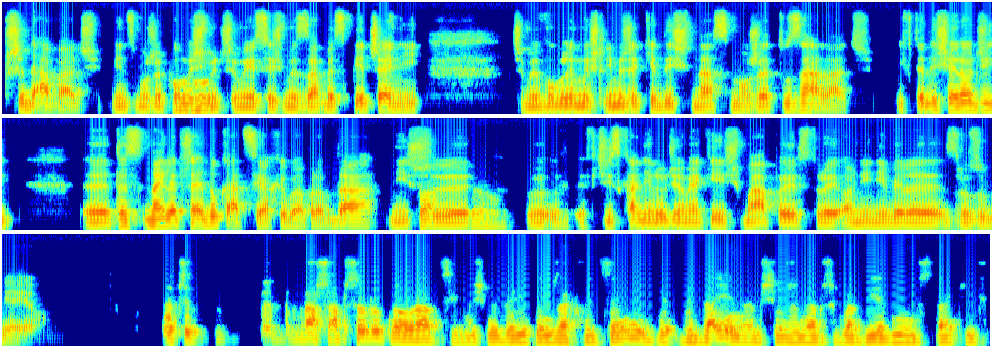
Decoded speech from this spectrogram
przydawać, więc może pomyślmy, mhm. czy my jesteśmy zabezpieczeni, czy my w ogóle myślimy, że kiedyś nas może tu zalać. I wtedy się rodzi y, to jest najlepsza edukacja chyba, prawda? Niż tak, y, tak. wciskanie ludziom jakiejś mapy, z której oni niewiele zrozumieją. Znaczy, masz absolutną rację. Myśmy byli tym zachwyceni. Wydaje nam się, że na przykład jednym z takich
